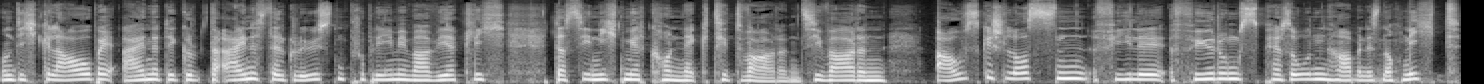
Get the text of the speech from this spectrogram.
Und ich glaube, einer der, eines der größten Probleme war wirklich, dass sie nicht mehr connected waren. Sie waren ausgeschlossen. Viele Führungspersonen haben es noch nicht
